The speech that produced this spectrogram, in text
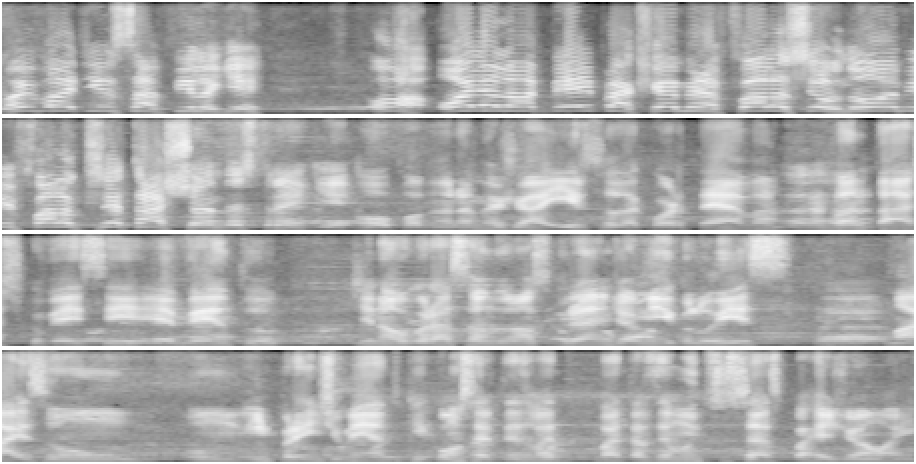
Vou invadir essa fila aqui. Ó, olha lá bem pra câmera, fala seu nome, fala o que você tá achando desse trem aqui. Opa, meu nome é Jair, sou da Corteva. Uhum. Fantástico ver esse evento de inauguração do nosso grande amigo Luiz. É. Mais um, um empreendimento que com certeza vai, vai trazer muito sucesso para a região aí.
